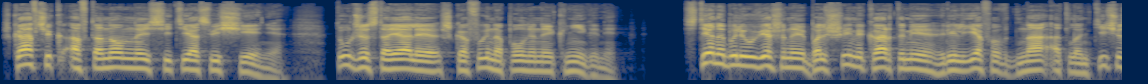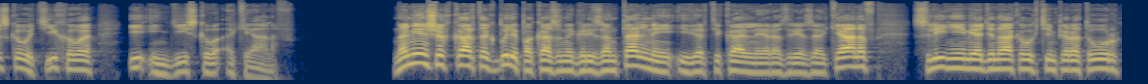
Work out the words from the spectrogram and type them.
шкафчик автономной сети освещения. Тут же стояли шкафы, наполненные книгами. Стены были увешаны большими картами рельефов дна Атлантического, Тихого и Индийского океанов. На меньших картах были показаны горизонтальные и вертикальные разрезы океанов с линиями одинаковых температур,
